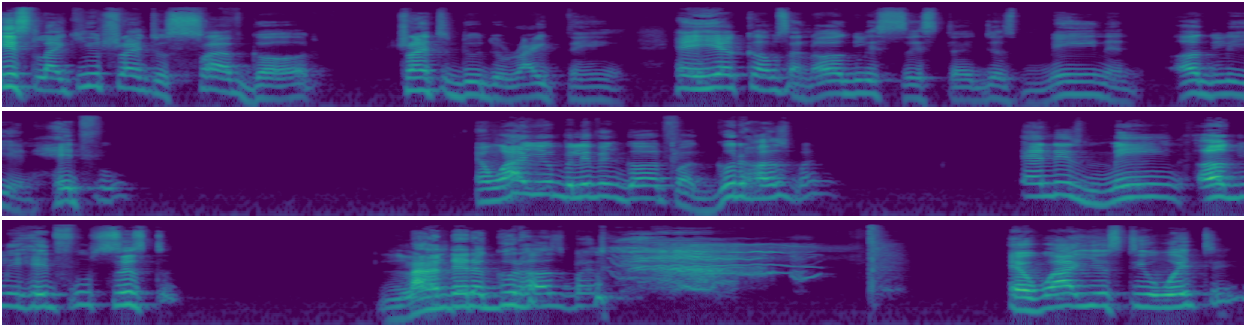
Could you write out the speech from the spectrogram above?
It's like you trying to serve God, trying to do the right thing. And here comes an ugly sister, just mean and ugly and hateful. And why you believing God for a good husband? And this mean, ugly, hateful sister landed a good husband. and why you still waiting?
